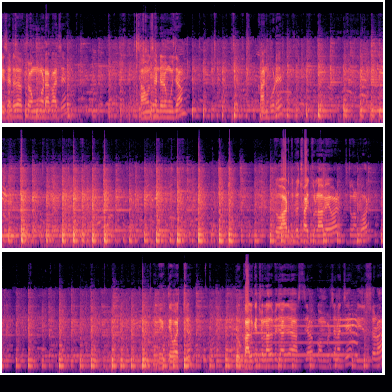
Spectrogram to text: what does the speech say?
এই সাইডে সব চঙ্গ ডাকা আছে। সাউন্ড সেন্টার মুজাম, কানপুরে। তো আর দুটো ছয় তোলা হবে এবার, কিছুক্ষণ পর। দেখতে পাচ্ছ কালকে চলে আসবে, যা যা আসছে যাও কম্পিটিশন আছে বিশেষরা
